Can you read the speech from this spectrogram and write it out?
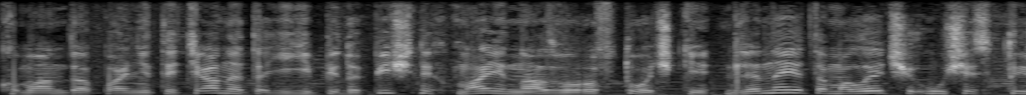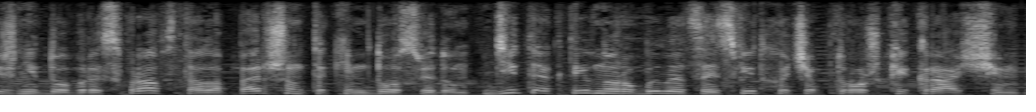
Команда пані Тетяни та її підопічних має назву Росточки. Для неї та малечі участь в тижні добрих справ стала першим таким досвідом. Діти активно робили цей світ, хоча б трошки кращим.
